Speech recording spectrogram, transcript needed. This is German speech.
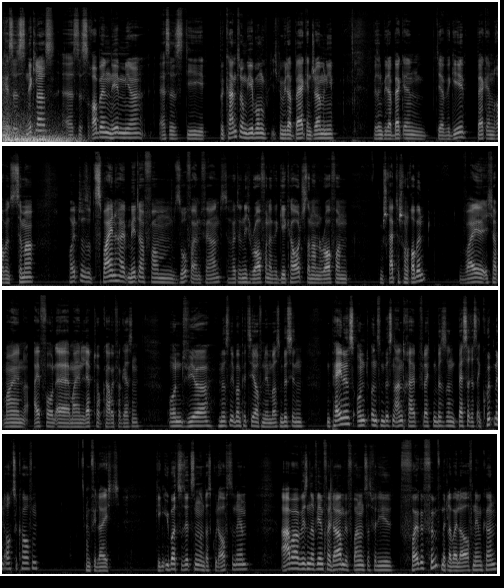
back. Es ist Niklas, es ist Robin neben mir, es ist die bekannte Umgebung. Ich bin wieder back in Germany. Wir sind wieder back in der WG, back in Robins Zimmer. Heute so zweieinhalb Meter vom Sofa entfernt. Heute nicht raw von der WG-Couch, sondern raw von dem Schreibtisch von Robin, weil ich habe mein iPhone, äh, mein Laptop-Kabel vergessen und wir müssen über den PC aufnehmen, was ein bisschen ein Pain ist und uns ein bisschen antreibt, vielleicht ein bisschen besseres Equipment auch zu kaufen und vielleicht gegenüber zu sitzen und das gut aufzunehmen. Aber wir sind auf jeden Fall da und wir freuen uns, dass wir die Folge 5 mittlerweile aufnehmen können.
